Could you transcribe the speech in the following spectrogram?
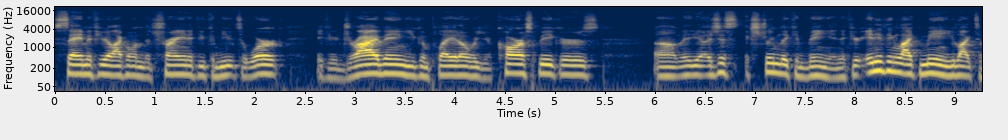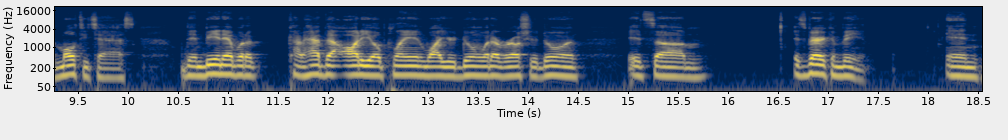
Same if you're like on the train, if you commute to work. If you're driving, you can play it over your car speakers. Um, and, you know, it's just extremely convenient. If you're anything like me and you like to multitask, then being able to kind of have that audio playing while you're doing whatever else you're doing, it's um, it's very convenient. And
